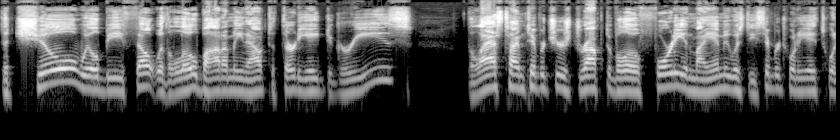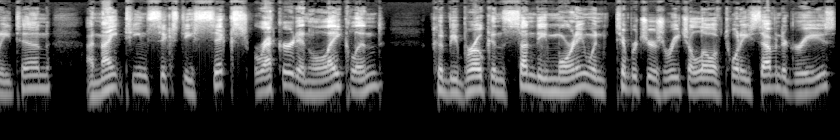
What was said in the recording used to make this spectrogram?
The chill will be felt with a low bottoming out to 38 degrees. The last time temperatures dropped below 40 in Miami was December 28, 2010. A 1966 record in Lakeland could be broken Sunday morning when temperatures reach a low of 27 degrees.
